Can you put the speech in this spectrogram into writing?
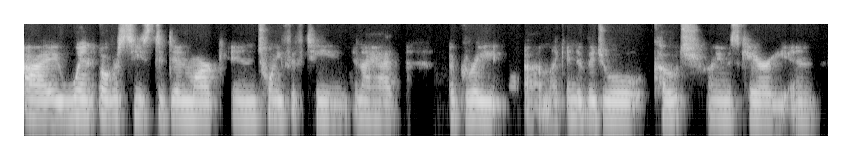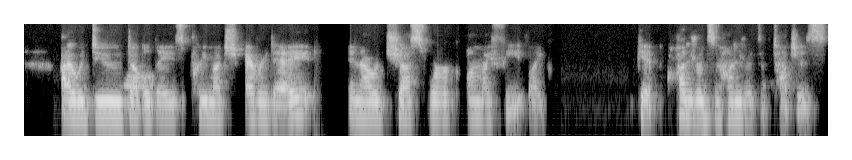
I went overseas to Denmark in 2015, and I had a great um, like individual coach. Her name is Carrie, and I would do double days pretty much every day, and I would just work on my feet, like get hundreds and hundreds of touches.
